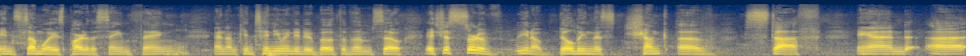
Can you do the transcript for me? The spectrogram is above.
in some ways part of the same thing, Mm-hmm. and I'm continuing to do both of them. So it's just sort of you know building this chunk of stuff, and uh,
